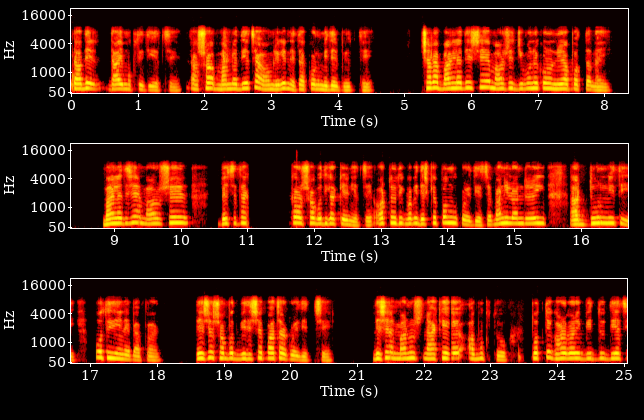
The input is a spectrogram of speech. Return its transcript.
তাদের দায় মুক্তি দিয়েছে। আর সব মামলা দিয়েছে আওয়ামী লীগের নেতা কর্মীদের বিরুদ্ধে। সারা বাংলাদেশে মানুষের জীবনে কোনো নিরাপত্তা নাই। বাংলাদেশের মানুষের বেঁচে থাকার সব অধিকার কেড়ে নিয়েছে। অর্থনৈতিকভাবে দেশকে পঙ্গু করে দিয়েছে। মানি লন্ডারিং আর দুর্নীতি প্রতিদিনের ব্যাপার। দেশের সম্পদ বিদেশে পাচার করে দিচ্ছে। দেশের মানুষ না খেয়ে অভুক্ত। প্রত্যেক ঘরে ঘরে বিদ্যুৎ দিয়েছে,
